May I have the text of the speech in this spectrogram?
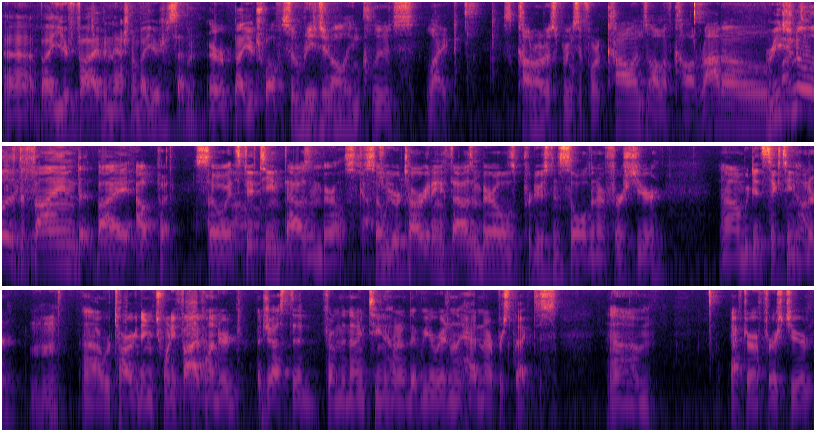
uh, by year five and national by year seven or by year twelve. So regional includes like Colorado Springs to Fort Collins, all of Colorado. Regional is defined by output, so it's fifteen thousand barrels. So we were targeting thousand barrels produced and sold in our first year. Um, we did 1,600. Mm-hmm. Uh, we're targeting twenty five hundred, adjusted from the nineteen hundred that we originally had in our prospectus um, after our first year,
